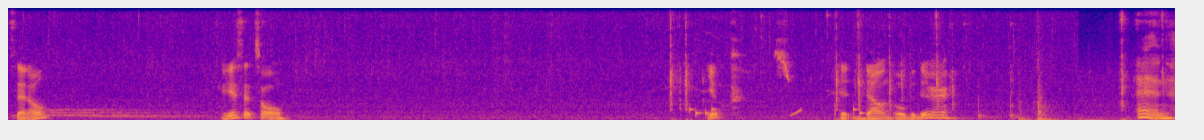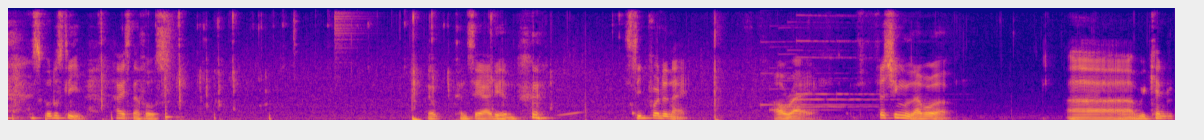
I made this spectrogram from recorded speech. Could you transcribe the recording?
is that all? I guess that's all. Yep. Head down over there. And let's go to sleep. Hi, Snuffles. Nope, can't say I didn't. Sleep for the night. Alright. Fishing level up. Uh, we can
